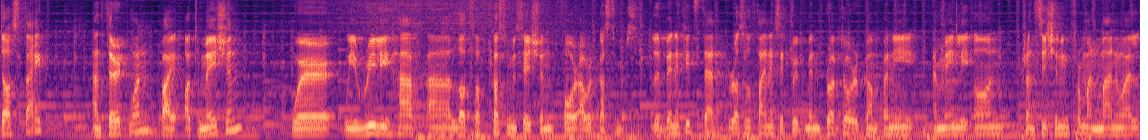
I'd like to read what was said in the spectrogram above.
dust tight. And third one, by automation, where we really have uh, lots of customization for our customers. The benefits that Russell Finex equipment brought to our company are mainly on transitioning from a manual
